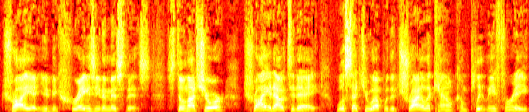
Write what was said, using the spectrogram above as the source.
Try it. You'd be crazy to miss this. Still not sure? Try it out today. We'll set you up with a trial account completely free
